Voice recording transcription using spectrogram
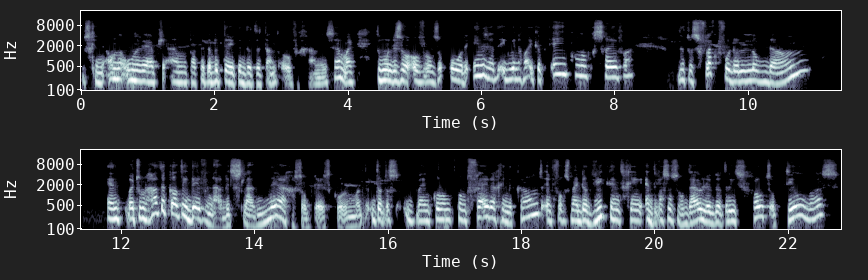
misschien een ander onderwerpje aanpakken. Dat betekent dat het aan het overgaan is. Hè? Maar toen we er zo over onze oren inzetten. Ik, ben nog wel, ik heb één column geschreven dat was vlak voor de lockdown. En, maar toen had ik al het idee van, nou, dit slaat nergens op, deze column. Want dat was, mijn column komt vrijdag in de krant. En volgens mij dat weekend ging... En het was dus al duidelijk dat er iets groots op til was.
